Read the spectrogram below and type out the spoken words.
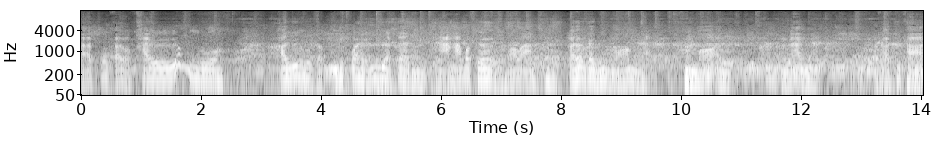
กัดงูกัดบอกใครเลี้ยงงู ใครเลี้ยงงูกับนึกว่าเห็นเลือดแตกหาหาบ่เจอหมอว่าก็เลยได้มีหมอเนี่ยหมออันขึ้นก็ง่ายเนี่ยอธิษฐาน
